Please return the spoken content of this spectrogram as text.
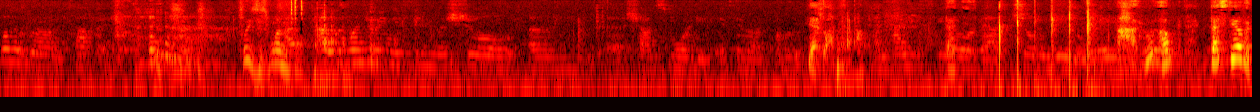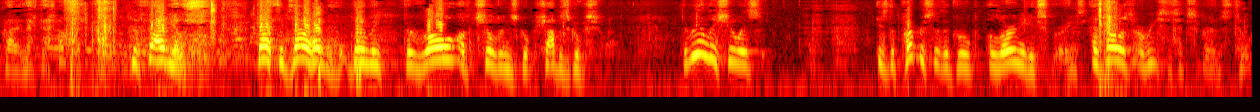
Well, as we're on the topic. Please, it's wonderful. I was wondering if in your shul, um, uh, Shabbos morning, if there are groups? Yes. And how you feel children Ah, That's the other part I left that out. You're fabulous. That's exactly, namely, the role of children's group, Shabbos groups. The real issue is, is the purpose of the group a learning experience as well as a research experience too?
